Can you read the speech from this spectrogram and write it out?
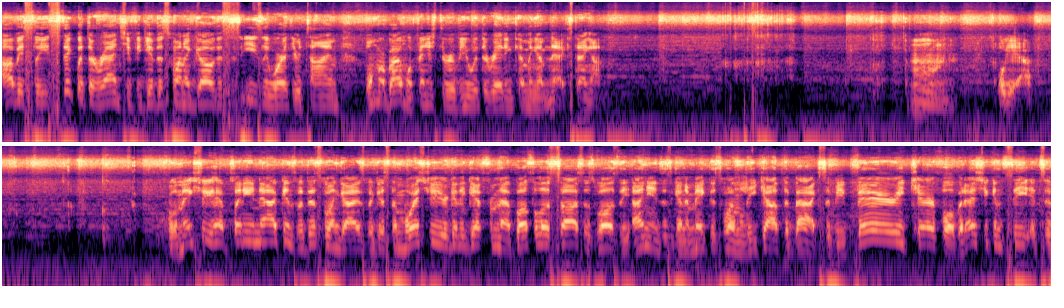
Obviously, stick with the ranch if you give this one a go. This is easily worth your time. One more bite, and we'll finish the review with the rating coming up next. Hang on. Mmm. Oh, yeah. Well, make sure you have plenty of napkins with this one, guys, because the moisture you're going to get from that buffalo sauce as well as the onions is going to make this one leak out the back. So be very careful. But as you can see, it's a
